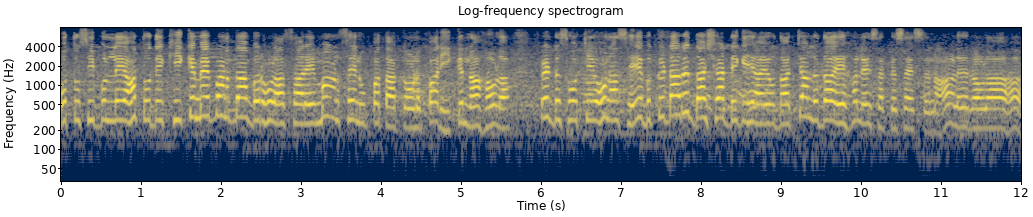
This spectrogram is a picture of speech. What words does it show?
ਉਹ ਤੁਸੀਂ ਬੁੱਲਿਆਂ ਤੋਂ ਦੇਖੀ ਕਿਵੇਂ ਬਣਦਾ ਬਰੋਲਾ? ਸਾਰੇ ਮਾਨਸੇ ਨੂੰ ਪਤਾ ਕੌਣ ਭਾਰੀ ਕਿੰਨਾ ਹੌਲਾ। ਪਿੰਡ ਸੋਚੇ ਉਹ ਨਾ ਸੇਵਕ ਡਰਦਾ, ਛੱਡ ਗਿਆ ਉਹਦਾ, ਚੱਲਦਾ ਏ ਹਲੇ ਸਕਸੈਸ ਨਾਲ ਰੌਲਾ।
